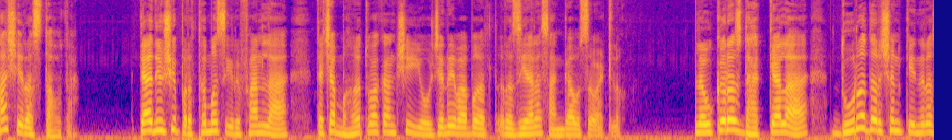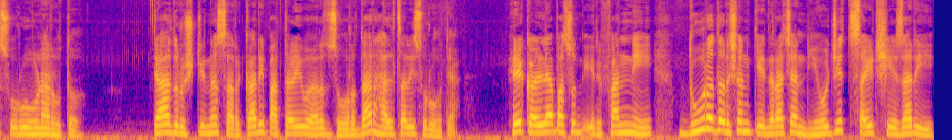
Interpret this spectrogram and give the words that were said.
हा शिरस्ता होता. त्या दिवशी प्रथमच इरफानला त्याच्या महत्वाकांक्षी योजनेबाबत रझियाला सांगावंसं वाटलं. लवकरच ढाक्याला दूरदर्शन केंद्र सुरू होणार होतं. त्या दृष्टीनं सरकारी पातळीवर जोरदार हालचाली सुरू होत्या. हे कळल्यापासून इरफाननी दूरदर्शन केंद्राच्या नियोजित साईट शेजारी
